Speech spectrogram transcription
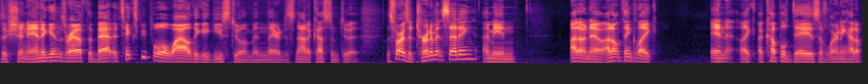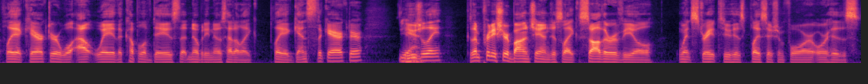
the shenanigans right off the bat, it takes people a while to get used to them and they're just not accustomed to it. As far as a tournament setting, I mean, I don't know. I don't think like in like a couple days of learning how to play a character will outweigh the couple of days that nobody knows how to like play against the character. Yeah. Usually, because I'm pretty sure Bonchan just like saw the reveal, went straight to his PlayStation 4 or his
